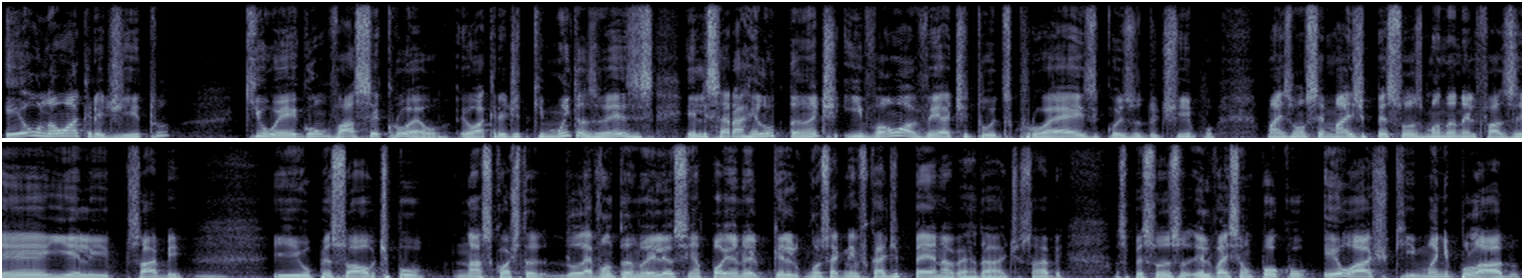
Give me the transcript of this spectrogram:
eu não acredito que o Egon vá ser cruel. Eu acredito que muitas vezes ele será relutante e vão haver atitudes cruéis e coisas do tipo, mas vão ser mais de pessoas mandando ele fazer e ele, sabe? Hum. E o pessoal, tipo, nas costas, levantando ele assim, apoiando ele, porque ele não consegue nem ficar de pé, na verdade, sabe? As pessoas, ele vai ser um pouco, eu acho que manipulado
